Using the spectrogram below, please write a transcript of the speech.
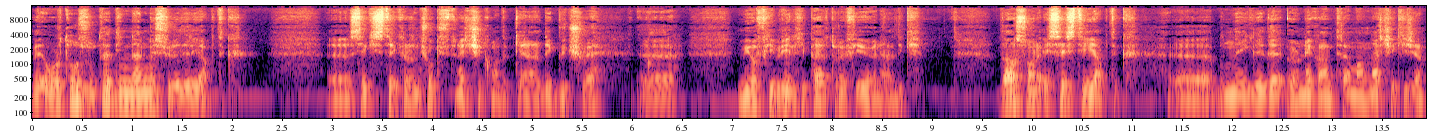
ve orta uzunlukta dinlenme süreleri yaptık. 8 tekrarın çok üstüne çıkmadık. Genelde güç ve e, miyofibril hipertrofiye yöneldik. Daha sonra SST yaptık. E, Bununla ilgili de örnek antrenmanlar çekeceğim.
